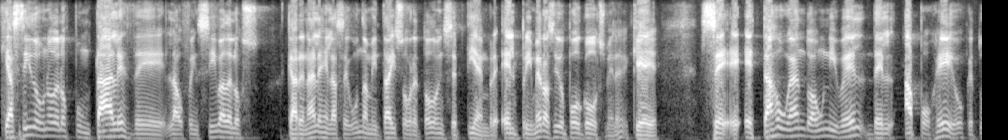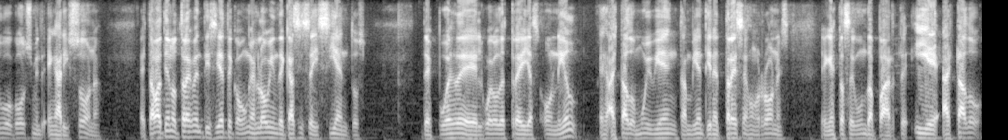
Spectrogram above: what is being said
que ha sido uno de los puntales de la ofensiva de los Cardenales en la segunda mitad y sobre todo en septiembre. El primero ha sido Paul Goldsmith, ¿eh? que se eh, está jugando a un nivel del apogeo que tuvo Goldsmith en Arizona. Está batiendo 3.27 con un eslogan de casi 600 después del juego de estrellas. O'Neill ha estado muy bien, también tiene 13 honrones en esta segunda parte y eh, ha estado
